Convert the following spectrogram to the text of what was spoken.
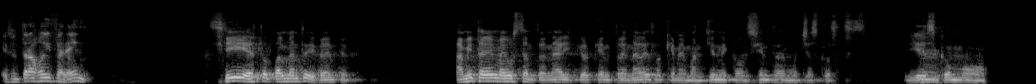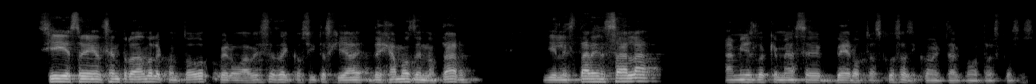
Es un trabajo diferente. Sí, es totalmente diferente. A mí también me gusta entrenar y creo que entrenar es lo que me mantiene consciente de muchas cosas. Y es mm. como, sí, estoy en el centro dándole con todo, pero a veces hay cositas que ya dejamos de notar. Y el estar en sala, a mí es lo que me hace ver otras cosas y conectar con otras cosas.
